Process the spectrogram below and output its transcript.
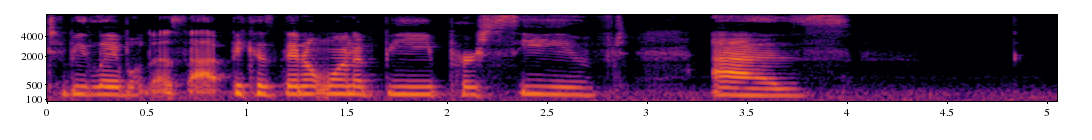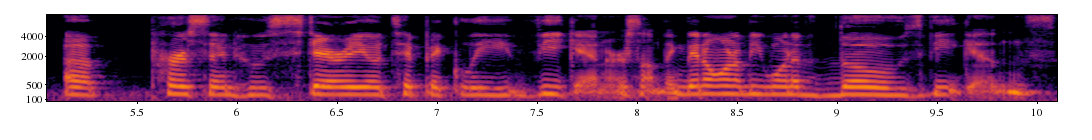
to be labeled as that because they don't want to be perceived as a person who's stereotypically vegan or something. They don't want to be one of those vegans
